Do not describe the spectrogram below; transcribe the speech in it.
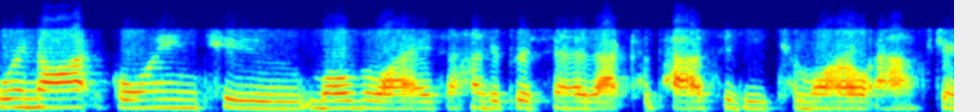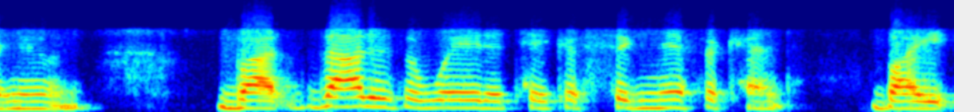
we're not going to mobilize 100% of that capacity tomorrow afternoon, but that is a way to take a significant bite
